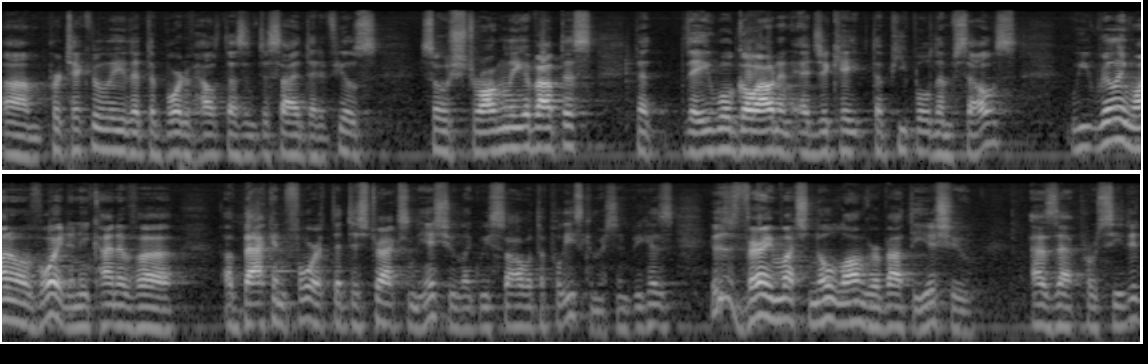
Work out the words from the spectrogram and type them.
um, particularly that the Board of Health doesn't decide that it feels so strongly about this, that they will go out and educate the people themselves. We really want to avoid any kind of a, a back and forth that distracts from the issue, like we saw with the police commission, because it was very much no longer about the issue as that proceeded.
